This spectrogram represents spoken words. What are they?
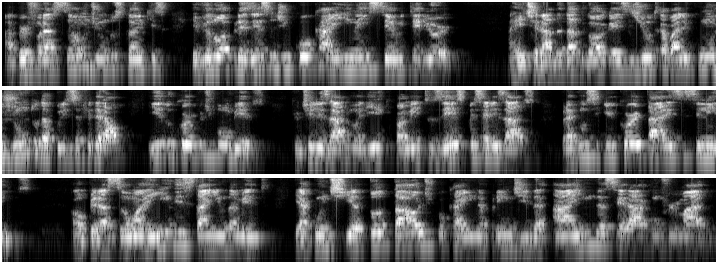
A perfuração de um dos tanques revelou a presença de cocaína em seu interior. A retirada da droga exigiu o trabalho conjunto da Polícia Federal e do Corpo de Bombeiros, que utilizaram ali equipamentos especializados para conseguir cortar esses cilindros. A operação ainda está em andamento e a quantia total de cocaína apreendida ainda será confirmada.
